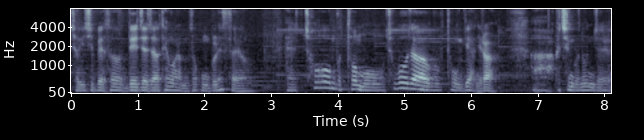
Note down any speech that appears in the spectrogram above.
저희 집에서 내 제자 생활하면서 공부를 했어요. 예, 처음부터 뭐 초보자부터 온 게 아니라 아, 그 친구는 이제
